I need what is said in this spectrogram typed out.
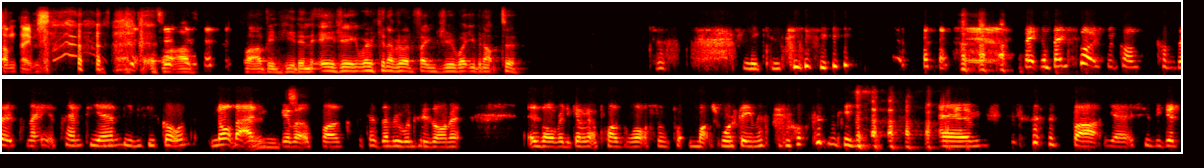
sometimes. That's what I've, what I've been hearing. AJ, where can everyone find you? What you've been up to? Just making TV. Big, the Big Scottish Book comes, comes out tonight at 10 pm, BBC Scotland. Not that I need to give it a plug because everyone who's on it is already giving it a plug. Lots of much more famous people than me. um, but yeah, it should be good.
